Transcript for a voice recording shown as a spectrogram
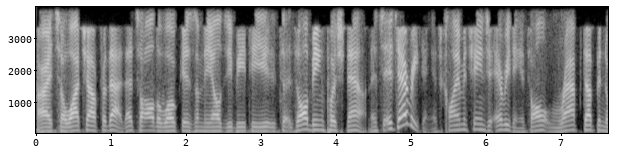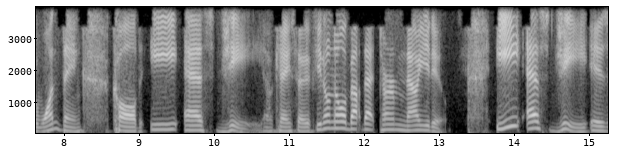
All right, so watch out for that. That's all the wokeism, the LGBT. It's, it's all being pushed down. It's it's everything. It's climate change, everything. It's all wrapped up into one thing called ESG. Okay, so if you don't know about that term, now you do. ESG is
